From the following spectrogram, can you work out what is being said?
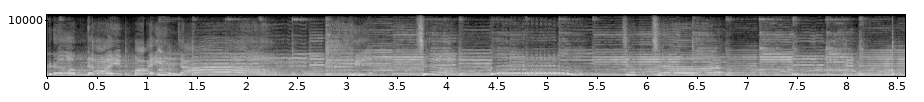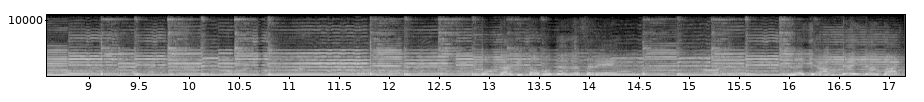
เริ่มได้ไปจ้าฮิเจ้าชัดชัดต้องการติดต่อผลงานการแสดง และอยากได้นามบัตร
